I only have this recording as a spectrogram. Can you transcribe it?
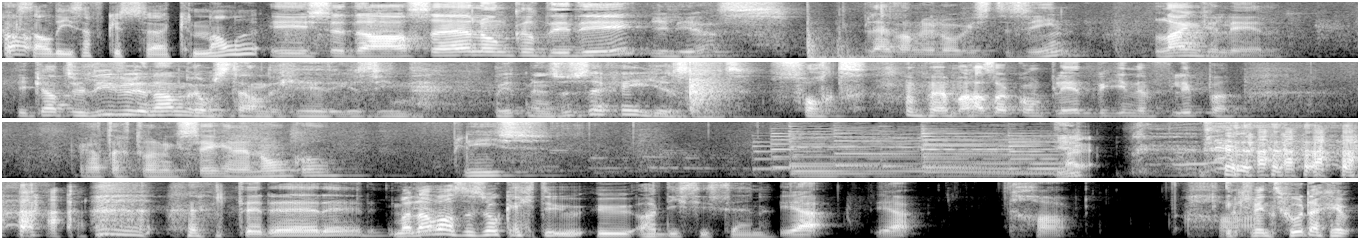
Ik zal die eens even knallen. Is ze daar zijn, onkel Didi? Ilias, Blij van u nog eens te zien. Lang geleden. Ik had u liever in andere omstandigheden gezien. Weet mijn zus dat jij hier zit? Zot. Mijn ma zou compleet beginnen flippen. Je gaat daar toch niks zeggen, hè, onkel? Please. Maar dat was dus ook echt uw, uw auditiescène. Ja, ja. Ga. Ga. Ik vind het goed dat, je,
